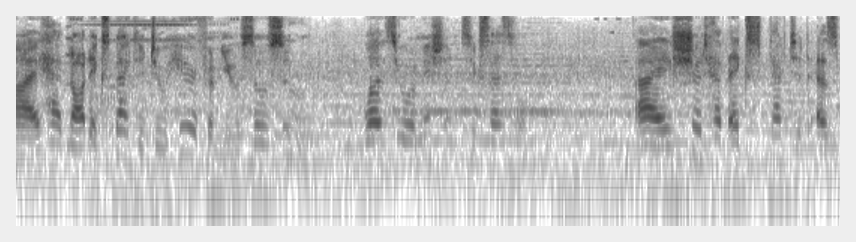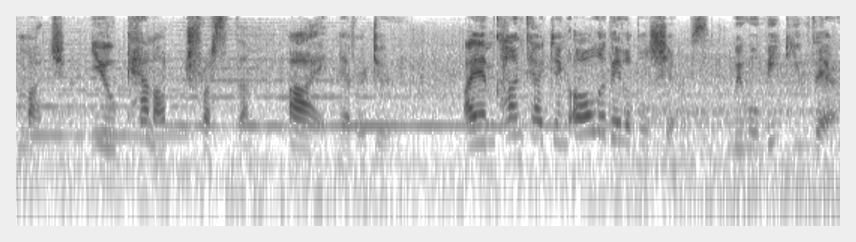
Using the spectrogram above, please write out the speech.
I had not expected to hear from you so soon. Was your mission successful? I should have expected as much. You cannot trust them. I never do. I am contacting all available ships. We will meet you there.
